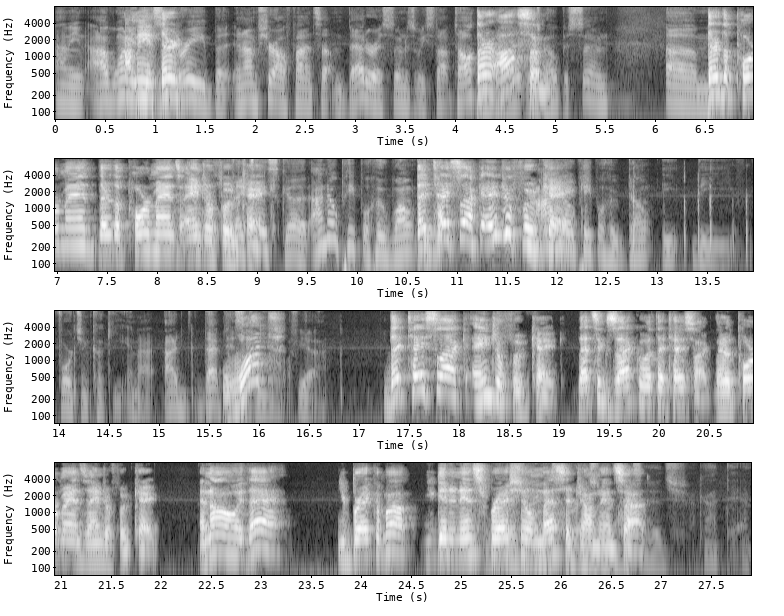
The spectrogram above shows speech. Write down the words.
I mean, I want I to mean, they're- disagree, but and I'm sure I'll find something better as soon as we stop talking. They're about it, awesome. I hope is soon. Um, They're the poor man. They're the poor man's angel food they cake. taste good. I know people who won't. they eat, taste like angel food cake. I know people who don't eat the fortune cookie, and I, I that pisses What? me off. Yeah. They taste like angel food cake. That's exactly what they taste like. They're the poor man's angel food cake. And not only that, you break them up, you get an inspirational What was your message on the inside. message? God damn it.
